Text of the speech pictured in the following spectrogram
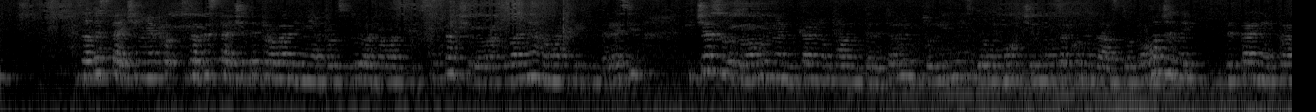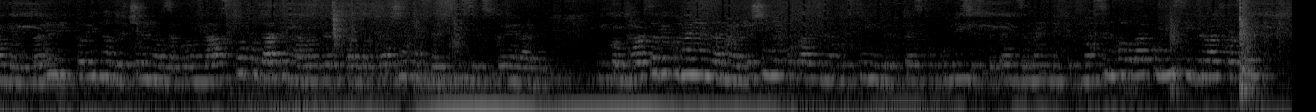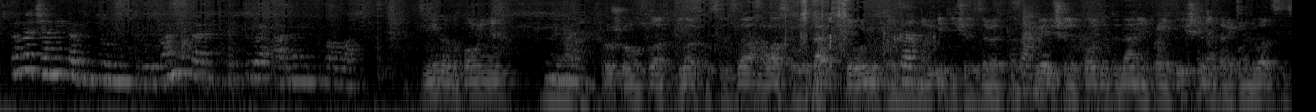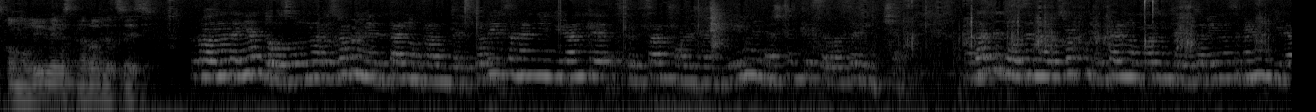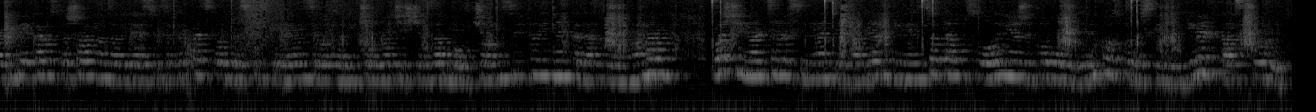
Забезпечення забезпечити проведення процедури громадських слухань щодо врахування громадських інтересів під час розроблення детального плану території відповідність до вимог чинного законодавства. Погоджений детальний план території відповідно до чинного законодавства подати на розгляд та затвердження сесії сільської ради. І контроль за виконанням даного рішення покласти на постійну депутатську комісію з питань земельних відносин голова комісії Білак Василь та начальника відділу містобудування та архітектури Анна Микола. Зміна доповнення. Прошу голосувати. Білака за. Галасова за. Теонюк Ольга. Маргітич Єлизавета. Вирішили погодити даний проект рішення та рекомендувати сільському голові винести на розгляд сесії. Про надання дозволу на розроблення детального плану території земельної ділянки Фельцан Ольги Андріївни, мешканки села Заріччя. Надати дозвіл на розробку детального плану території на земельній ділянці, яка розташована за адресою Закарпатська область, район, село Заріччя, урочище Забовчон з відповідним кадастровим номером площею 0,17 га для будівництва та обслуговування житлового будинку, господарських будівель та споруд.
